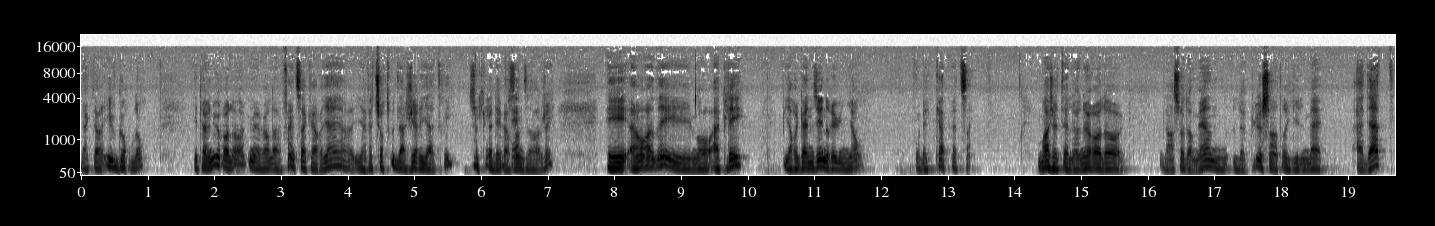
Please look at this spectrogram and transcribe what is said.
docteur- Yves Gourdon, est un urologue, mais vers la fin de sa carrière, il avait surtout de la gériatrie, s'occupait des personnes âgées. Et à un moment donné, il m'a appelé, puis il a organisé une réunion avec quatre médecins. Moi, j'étais le neurologue dans ce domaine, le plus, entre guillemets, à date,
